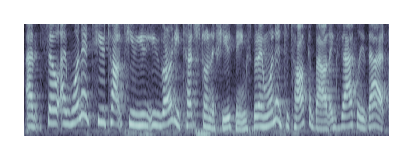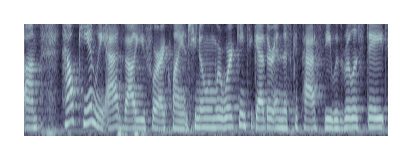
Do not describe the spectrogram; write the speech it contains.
Um, so I wanted to talk to you. you. You've already touched on a few things, but I wanted to talk about exactly that. Um, how can we add value for our clients? You know, when we're working together in this capacity with real estate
